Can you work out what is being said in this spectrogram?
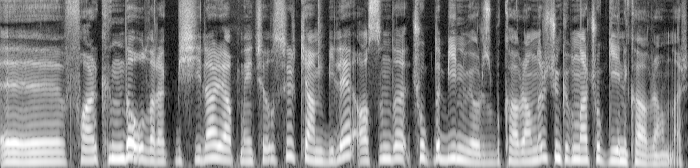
e, farkında olarak bir şeyler yapmaya çalışırken bile aslında çok da bilmiyoruz bu kavramları. Çünkü bunlar çok yeni kavramlar.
